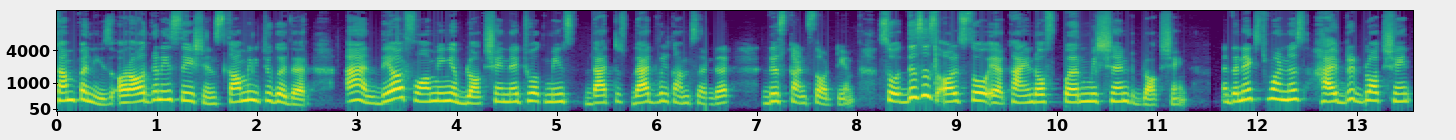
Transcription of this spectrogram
companies or organizations coming together and they are forming a blockchain network means that that will comes under this consortium. So this is also a kind of permissioned blockchain. And the next one is hybrid blockchain,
